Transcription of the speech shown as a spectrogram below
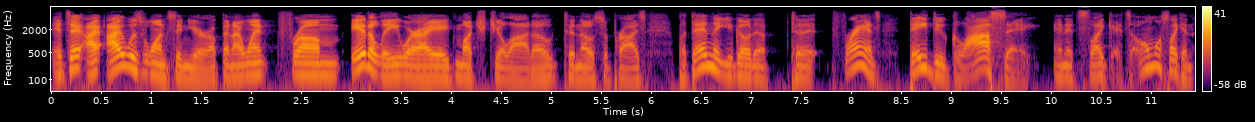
it's a, I, I was once in Europe and I went from Italy where I ate much gelato to no surprise. But then that you go to to France, they do glace and it's like it's almost like an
